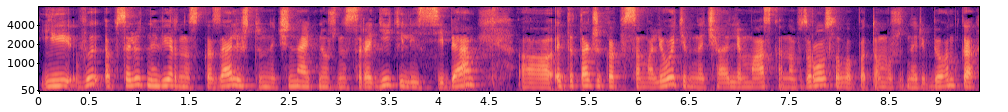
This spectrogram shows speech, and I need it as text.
И вы абсолютно верно сказали, что начинать нужно с родителей, с себя. А, это так же, как в самолете. Вначале маска на взрослого, потом уже на ребенка.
